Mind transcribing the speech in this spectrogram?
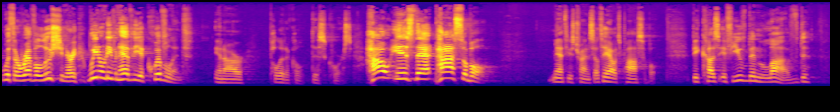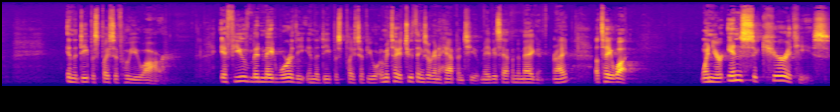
with a revolutionary, we don't even have the equivalent in our political discourse. How is that possible? Matthew's trying to say, I'll tell you how it's possible. Because if you've been loved, in the deepest place of who you are. If you've been made worthy in the deepest place of you, let me tell you two things are going to happen to you. Maybe it's happened to Megan, right? I'll tell you what. When your insecurities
